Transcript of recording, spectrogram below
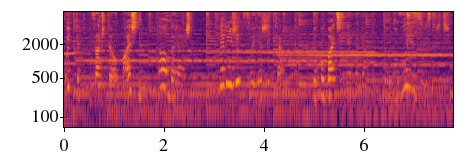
Будьте завжди обачними та обережними. Бережіть своє життя. До побачення, малята, до нової зустрічі!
